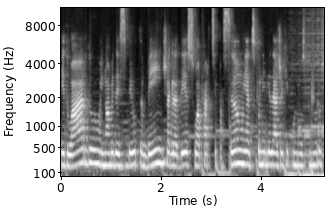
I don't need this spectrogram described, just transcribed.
Eduardo, em nome da SBU também, te agradeço a participação e a disponibilidade aqui conosco no Urotô.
